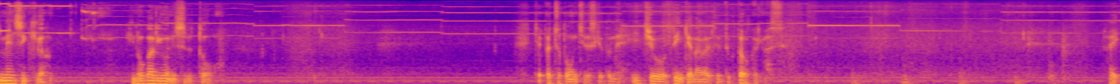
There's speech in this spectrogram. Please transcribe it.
面積が広がるようにすると。やっぱちょっと音痴ですけどね。一応電気が流れてるってことは分かります。はい。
